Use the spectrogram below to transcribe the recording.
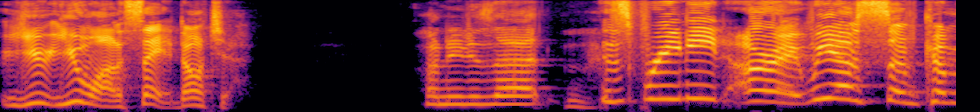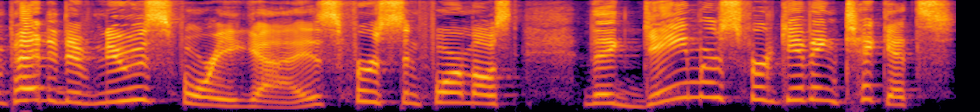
You you want to say it, don't you? How neat is that? It's pretty neat. All right, we have some competitive news for you guys. First and foremost, the Gamers for Giving tickets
